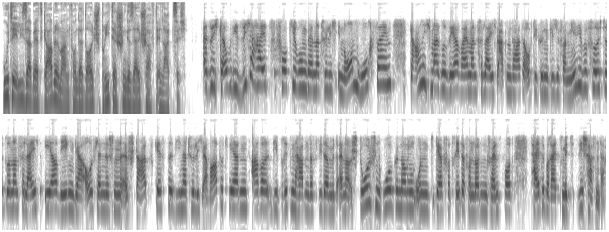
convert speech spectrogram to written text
Ute Elisabeth Gabelmann von der Deutsch-Britischen Gesellschaft in Leipzig. Also ich glaube, die Sicherheitsvorkehrungen werden natürlich enorm hoch sein. Gar nicht mal so sehr, weil man vielleicht Attentate auf die königliche Familie befürchtet, sondern vielleicht eher wegen der ausländischen äh, Staatsgäste, die natürlich erwartet werden. Aber die Briten haben das wieder mit einer stoischen Ruhe genommen und der Vertreter von London Transport teilte bereits mit, sie schaffen das.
